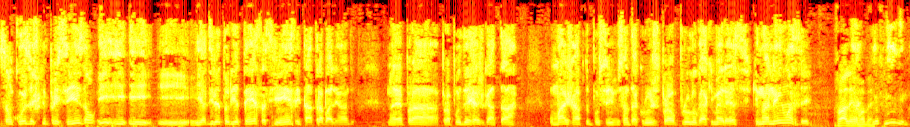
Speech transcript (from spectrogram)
são coisas que precisam e, e, e, e a diretoria tem essa ciência e está trabalhando, né? Para poder resgatar o mais rápido possível Santa Cruz para o lugar que merece, que não é nenhum a ser. Valeu, né? Roberto. No mínimo.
